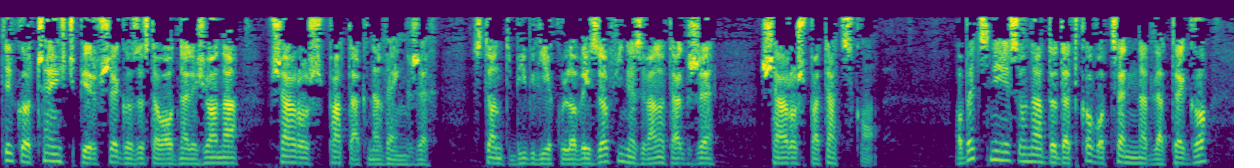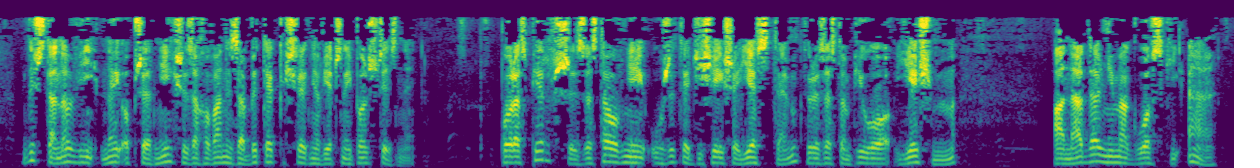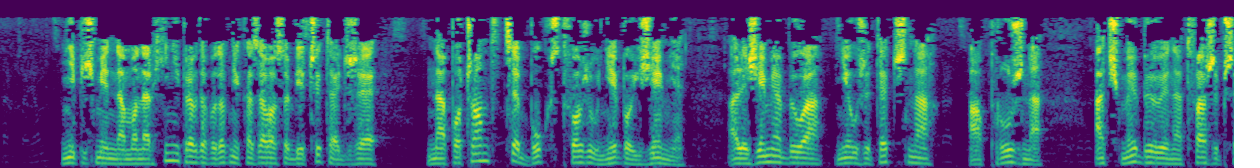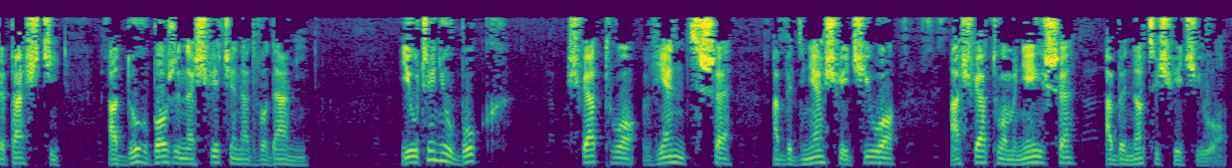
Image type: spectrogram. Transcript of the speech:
Tylko część pierwszego została odnaleziona w Szarosz Patak na Węgrzech, stąd Biblię Królowej Zofii nazywano także Szarosz Patacką. Obecnie jest ona dodatkowo cenna dlatego, gdyż stanowi najobszerniejszy zachowany zabytek średniowiecznej polszczyzny. Po raz pierwszy zostało w niej użyte dzisiejsze jestem, które zastąpiło jeśm, a nadal nie ma głoski e. Niepiśmienna monarchini prawdopodobnie kazała sobie czytać, że na początce Bóg stworzył niebo i ziemię, ale ziemia była nieużyteczna, a próżna, a ćmy były na twarzy przepaści, a Duch Boży na świecie nad wodami. I uczynił Bóg światło większe, aby dnia świeciło, a światło mniejsze, aby nocy świeciło.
